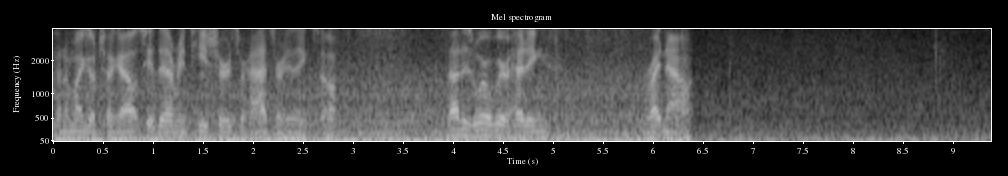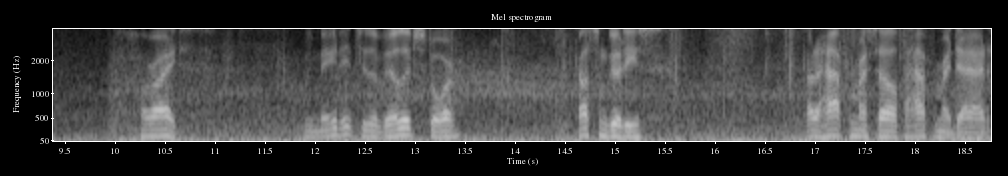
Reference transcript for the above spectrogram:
that I might go check out, see if they have any t-shirts or hats or anything. So that is where we're heading right now. All right, we made it to the village store. Got some goodies. Got a hat for myself, a hat for my dad.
